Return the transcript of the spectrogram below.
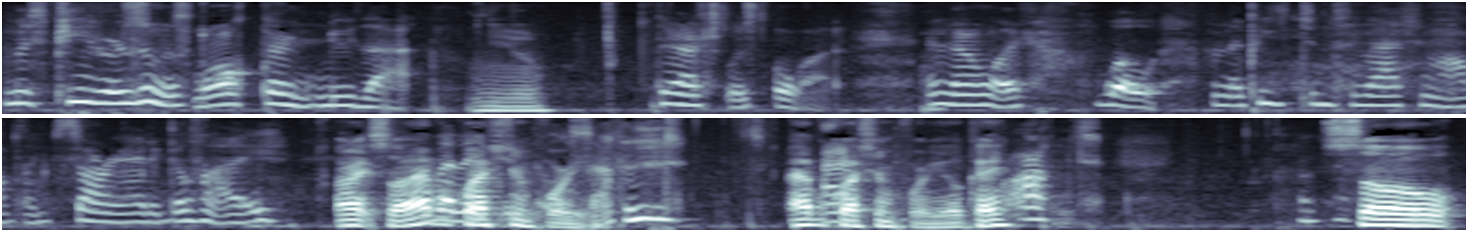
Miss Peters and Miss Walker knew that. Yeah. They're actually still alive. And they're like, whoa. And I peeked into the bathroom I was like, sorry, I had to go by. All right, so I have But a question for you. second. I have a question for you, okay? Locked. So,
